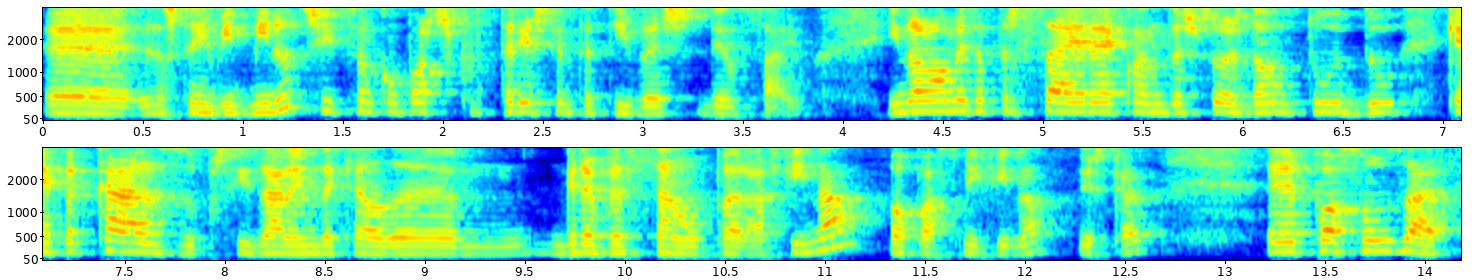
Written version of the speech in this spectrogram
Uh, eles têm 20 minutos e são compostos por três tentativas de ensaio. E normalmente a terceira é quando as pessoas dão tudo, que é para caso precisarem daquela hum, gravação para a final, ou para a semifinal, neste caso, uh, possam usar.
